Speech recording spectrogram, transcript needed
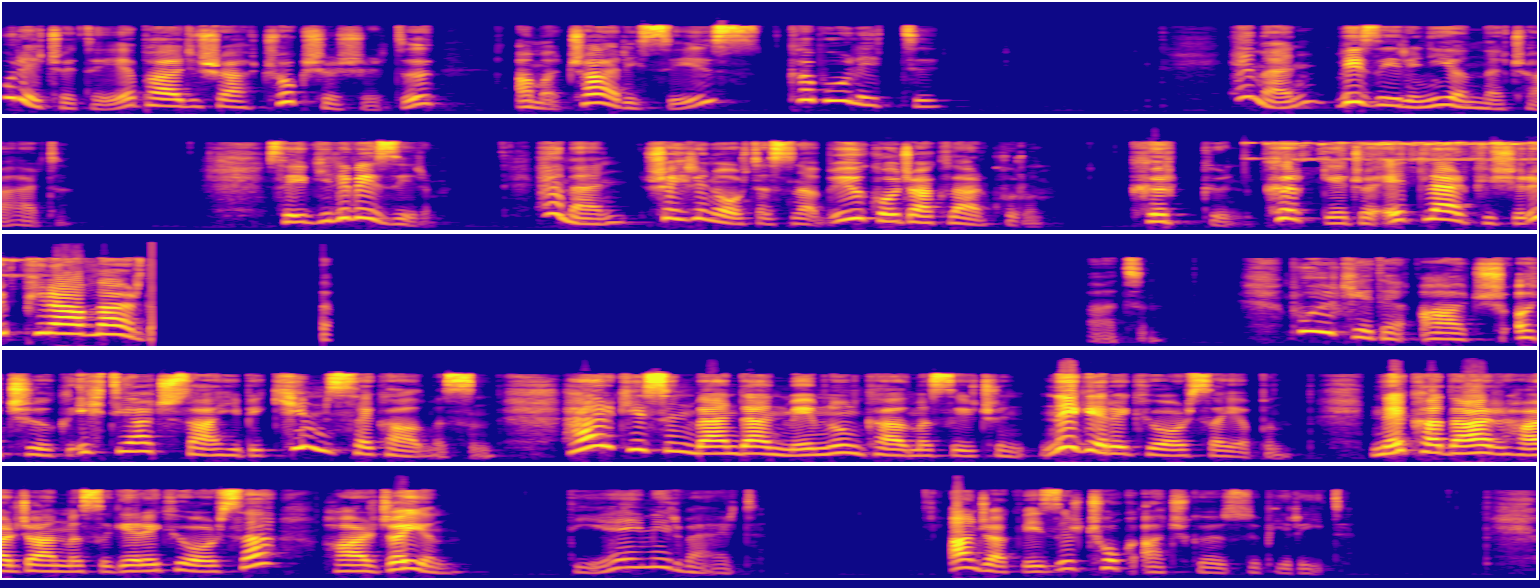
Bu reçeteye padişah çok şaşırdı ama çaresiz kabul etti. Hemen vezirini yanına çağırdı. Sevgili vezirim, hemen şehrin ortasına büyük ocaklar kurun. Kırk gün, kırk gece etler pişirip pilavlar dağıtın. Bu ülkede aç, açık, ihtiyaç sahibi kimse kalmasın. Herkesin benden memnun kalması için ne gerekiyorsa yapın. Ne kadar harcanması gerekiyorsa harcayın diye emir verdi. Ancak vezir çok açgözlü biriydi.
